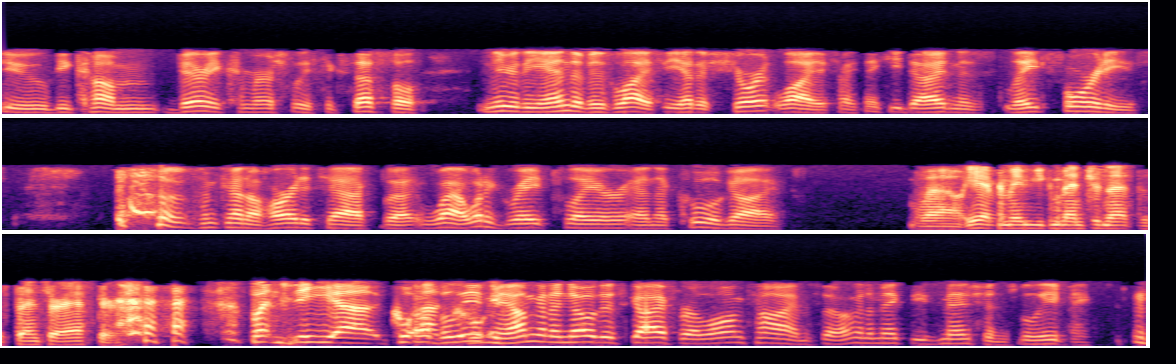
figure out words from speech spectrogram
to become very commercially successful near the end of his life. He had a short life. I think he died in his late 40s of some kind of heart attack. But wow, what a great player and a cool guy. Wow. Yeah, maybe you can mention that to Spencer after. but the uh, cool, oh, uh, believe me, I'm going to know this guy for a long time, so I'm going to make these mentions. Believe me.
